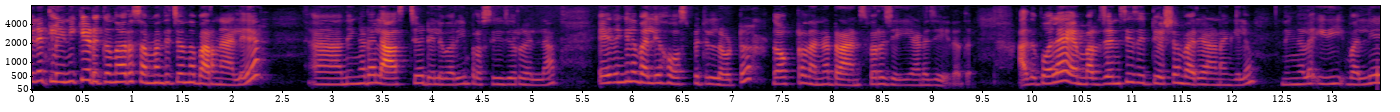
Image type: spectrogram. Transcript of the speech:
പിന്നെ ക്ലിനിക്ക് എടുക്കുന്നവരെ സംബന്ധിച്ചെന്ന് പറഞ്ഞാൽ നിങ്ങളുടെ ലാസ്റ്റ് ഡെലിവറിയും പ്രൊസീജിയറും എല്ലാം ഏതെങ്കിലും വലിയ ഹോസ്പിറ്റലിലോട്ട് ഡോക്ടർ തന്നെ ട്രാൻസ്ഫർ ചെയ്യുകയാണ് ചെയ്യുന്നത് അതുപോലെ എമർജൻസി സിറ്റുവേഷൻ വരികയാണെങ്കിലും നിങ്ങൾ ഈ വലിയ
